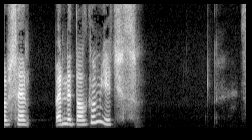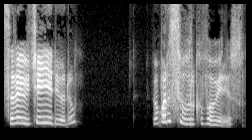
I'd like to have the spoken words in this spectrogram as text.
Abi sen benimle dalga mı geçiyorsun? Sıra 3'e giriyorum. Ve bana sıfır kupa veriyorsun.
